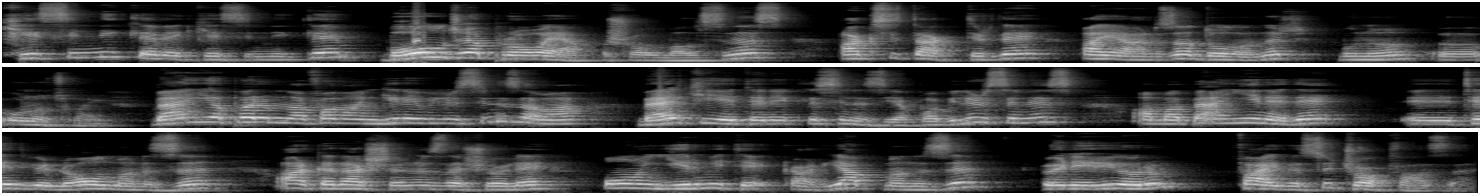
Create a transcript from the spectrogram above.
kesinlikle ve kesinlikle bolca prova yapmış olmalısınız. Aksi takdirde ayağınıza dolanır. Bunu e, unutmayın. Ben yaparımla falan girebilirsiniz ama belki yeteneklisiniz yapabilirsiniz ama ben yine de e, tedbirli olmanızı arkadaşlarınızla şöyle 10-20 tekrar yapmanızı öneriyorum. Faydası çok fazla.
